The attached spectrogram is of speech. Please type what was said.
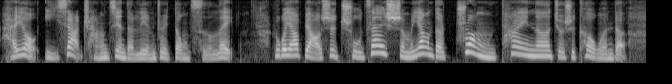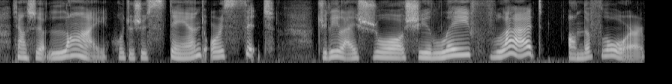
还有以下常见的连缀动词类，如果要表示处在什么样的状态呢？就是课文的，像是 lie 或者是 stand or sit。举例来说，She lay flat on the floor。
